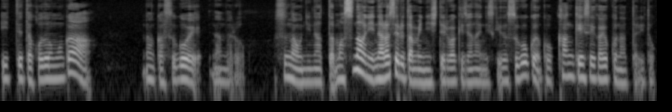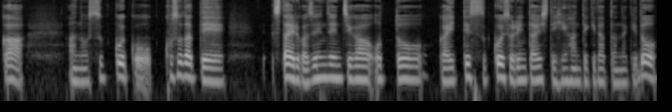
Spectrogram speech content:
言ってた子供がなんかすごいなんだろう素直になった。まあ素直にならせるためにしてるわけじゃないんですけどすごくこう関係性が良くなったりとかあのすっごいこう子育てスタイルが全然違う夫がいてすっごいそれに対して批判的だったんだけど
